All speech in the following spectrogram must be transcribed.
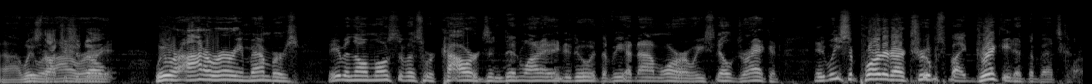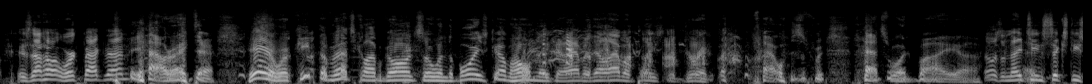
uh, we Just were thought you should honorary. We were honorary members, even though most of us were cowards and didn't want anything to do with the Vietnam War. We still drank it, and we supported our troops by drinking at the Vets Club. Is that how it worked back then? Yeah, right there. Here, we'll keep the Vets Club going, so when the boys come home, they can have it. They'll have a place to drink. That was that's what my uh, That was a 1960 that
